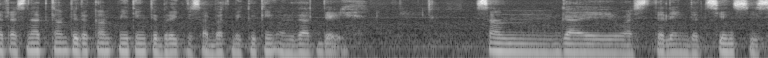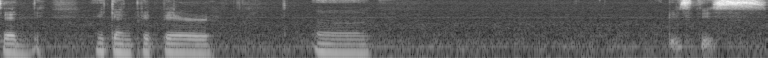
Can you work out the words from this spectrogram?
Let us not come to the camp meeting to break the Sabbath by cooking on that day. Some guy was telling that since he said we can prepare uh, what is this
